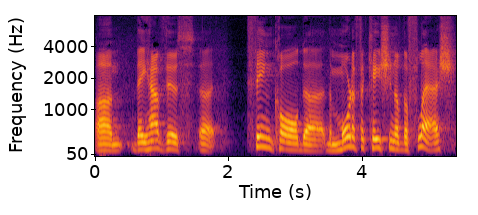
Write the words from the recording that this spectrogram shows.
Um, they have this uh, thing called uh, the mortification of the flesh,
